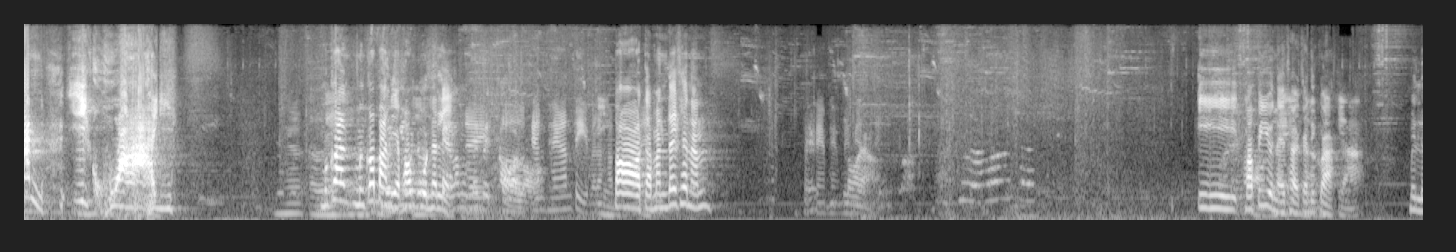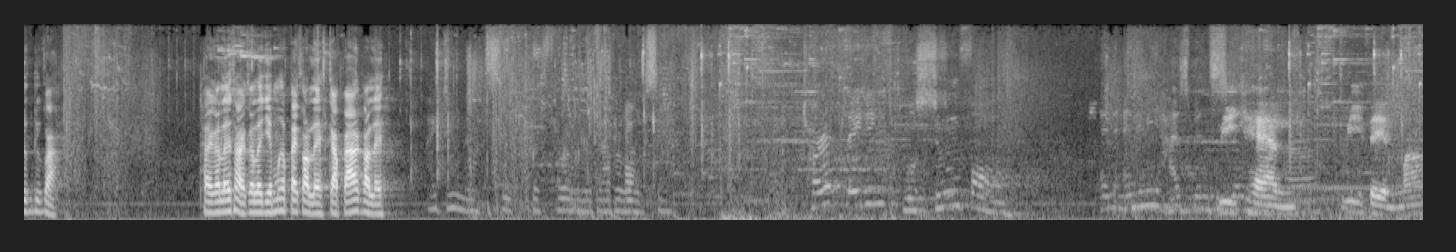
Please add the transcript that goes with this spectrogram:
ันอีควาย เออมึงก็มึงก็บาเรียพร้อมกูนั่นแหละมึงไม่ไปต่อหรอแกงแทงอันติไปแล้วครับต่อแต่มันได้แค่นั้นแกงแทงไปน้อยอะอีป๊อปปี้อยู่ไหนถอยกันดีกว่า ไม่ลึกดีกว่า ถอยกันเลยถอยกันเลยเยเมื่อไปก่อนเลยกลับบ้านก่อนเลย I do not วี slain. แคนวีเซนมาก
